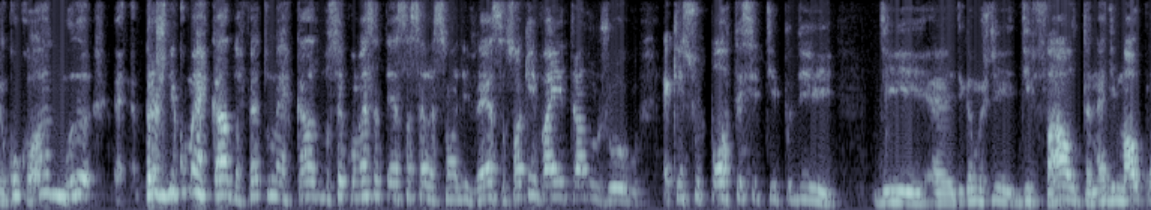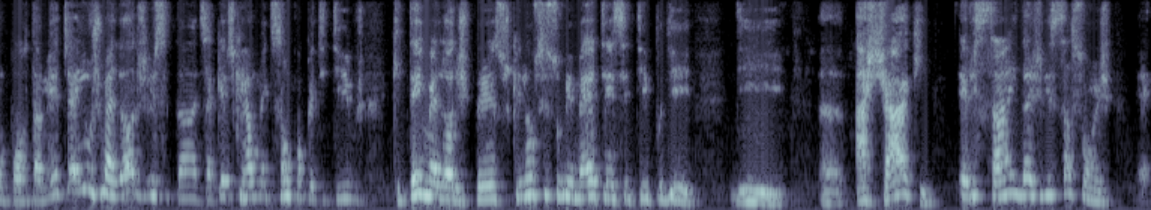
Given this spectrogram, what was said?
Eu concordo, muda, é, prejudica o mercado, afeta o mercado, você começa a ter essa seleção adversa, só quem vai entrar no jogo é quem suporta esse tipo de, de é, digamos, de, de falta, né, de mau comportamento, e aí os melhores licitantes, aqueles que realmente são competitivos, que têm melhores preços, que não se submetem a esse tipo de, de uh, achaque, eles saem das licitações. É,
